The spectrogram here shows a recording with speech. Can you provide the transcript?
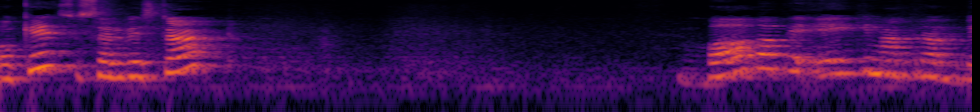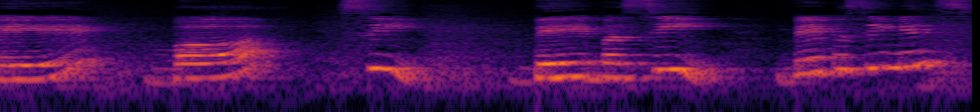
Okay so shall we start? ब पे ए की मात्रा बे ब सी बेबसी बेबसी मीन्स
